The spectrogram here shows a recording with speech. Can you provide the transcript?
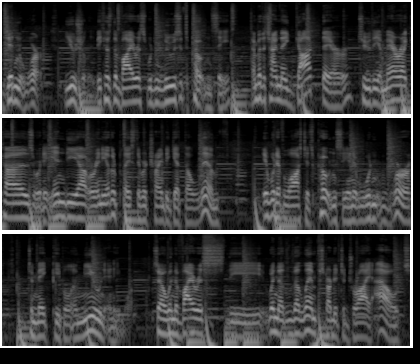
didn't work, usually, because the virus would lose its potency. And by the time they got there to the Americas or to India or any other place they were trying to get the lymph, it would have lost its potency and it wouldn't work to make people immune anymore. So when the virus, the when the, the lymph started to dry out,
